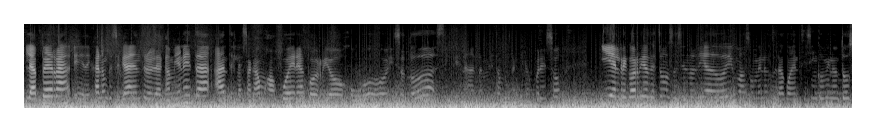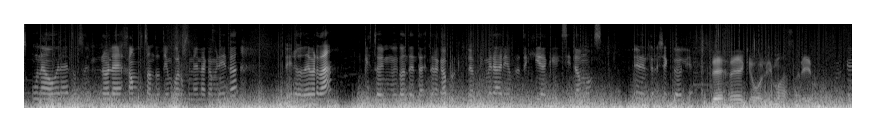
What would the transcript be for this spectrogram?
La perra eh, dejaron que se quedara dentro antes la sacamos afuera, corrió, jugó, hizo todo, así que nada, también estamos tranquilos por eso. Y el recorrido que estamos haciendo el día de hoy más o menos dura 45 minutos, una hora, entonces no la dejamos tanto tiempo a Rufina en la camioneta, pero de verdad que estoy muy contenta de estar acá porque es la primera área protegida que visitamos en el trayecto del día. Desde que volvimos a salir. ¿Por qué?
